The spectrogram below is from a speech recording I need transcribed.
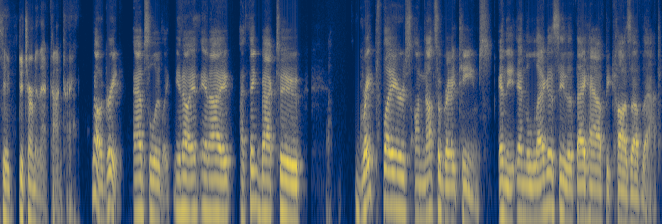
to determine that contract. No, agreed. Absolutely. You know, and, and I I think back to great players on not so great teams and the and the legacy that they have because of that.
